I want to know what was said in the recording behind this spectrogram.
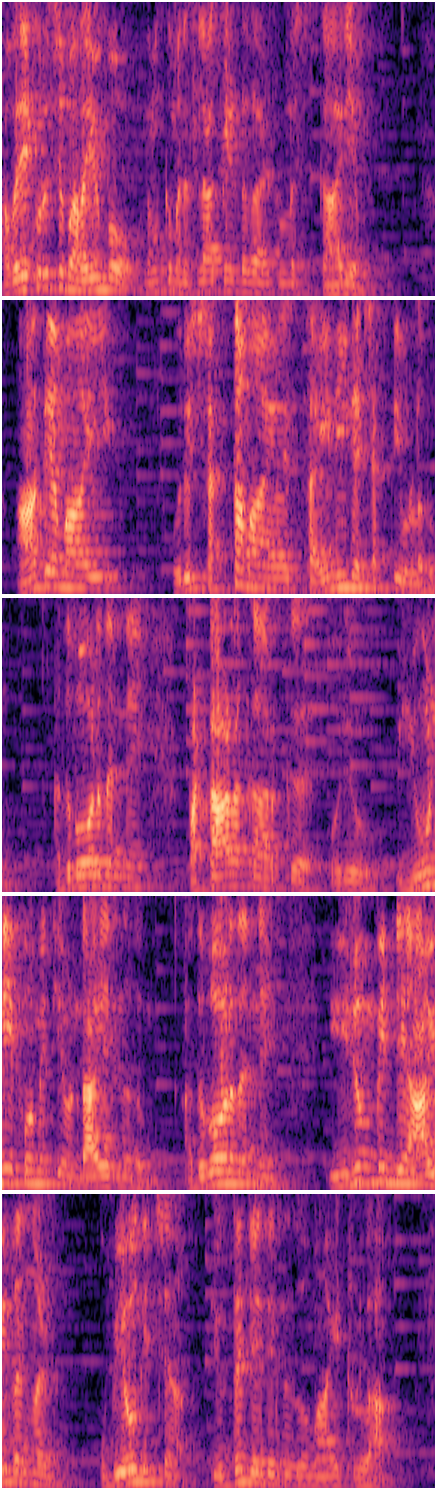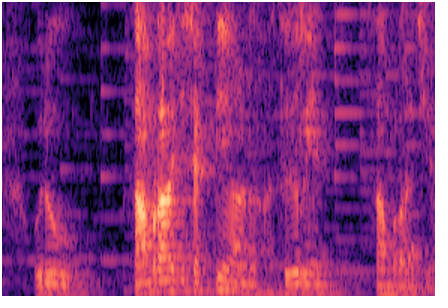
അവരെക്കുറിച്ച് പറയുമ്പോൾ നമുക്ക് മനസ്സിലാക്കേണ്ടതായിട്ടുള്ള കാര്യം ആദ്യമായി ഒരു ശക്തമായ സൈനിക ശക്തി ഉള്ളതും അതുപോലെ തന്നെ പട്ടാളക്കാർക്ക് ഒരു യൂണിഫോമിറ്റി ഉണ്ടായിരുന്നതും അതുപോലെ തന്നെ ഇരുമ്പിന്റെ ആയുധങ്ങൾ ഉപയോഗിച്ച് യുദ്ധം ചെയ്തിരുന്നതുമായിട്ടുള്ള ഒരു സാമ്രാജ്യ ശക്തിയാണ് അസീറിയൻ സാമ്രാജ്യം.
